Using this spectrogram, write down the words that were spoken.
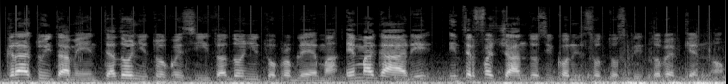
gratuitamente ad ogni tuo quesito, ad ogni tuo problema e magari interfacciandosi con il sottoscritto, perché no?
